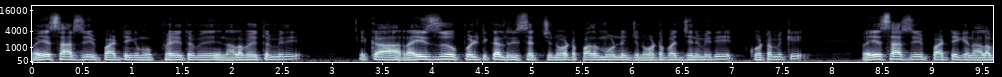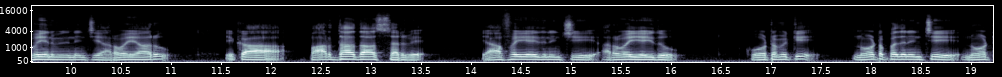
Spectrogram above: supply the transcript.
వైఎస్ఆర్సీపీ పార్టీకి ముప్పై తొమ్మిది నలభై తొమ్మిది ఇక రైజ్ పొలిటికల్ రీసెర్చ్ నూట పదమూడు నుంచి నూట పద్దెనిమిది కూటమికి వైఎస్ఆర్సీపీ పార్టీకి నలభై ఎనిమిది నుంచి అరవై ఆరు ఇక పార్థాదాస్ సర్వే యాభై ఐదు నుంచి అరవై ఐదు కూటమికి నూట పది నుంచి నూట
